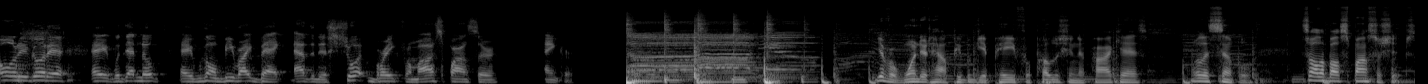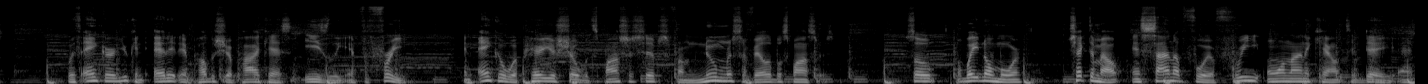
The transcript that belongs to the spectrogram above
won't even go there. Hey, with that note, hey, we're gonna be right back after this short break from our sponsor, Anchor. You ever wondered how people get paid for publishing their podcast? Well, it's simple. It's all about sponsorships. With Anchor, you can edit and publish your podcast easily and for free. And Anchor will pair your show with sponsorships from numerous available sponsors. So, wait no more. Check them out and sign up for a free online account today at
